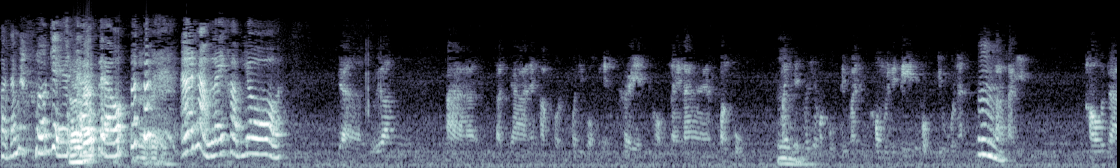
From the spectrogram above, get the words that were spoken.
ก่อนตั้มเป็นโอเคใช่แซครัวบ แซวเออเอออะถามเลยครับโย อย่างเรื่องอ่าสัญญานะครับคนคนที่ผมเห็นเทรนด์ของในหน้าบางกลุ่มอืไม่มใช่ไม่ใช่บางกลุ่มสิหมายถึงคอมมูนิตี้ที่ผมอยู่นะอืมสาขาอีกเขาจะ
